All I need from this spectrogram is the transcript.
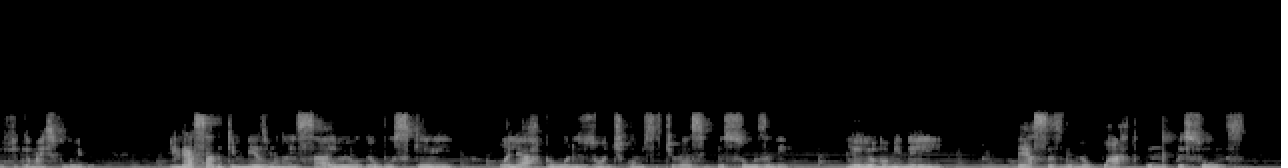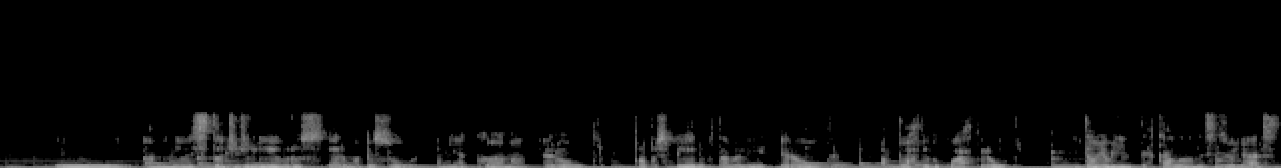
e fica mais fluida. Engraçado que mesmo no ensaio eu, eu busquei olhar para o horizonte como se tivessem pessoas ali. E aí eu nominei peças do meu quarto como pessoas. O, a minha estante de livros era uma pessoa, a minha cama era outra, o próprio espelho que estava ali era outra a porta do quarto era outra. Então eu ia intercalando esses olhares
